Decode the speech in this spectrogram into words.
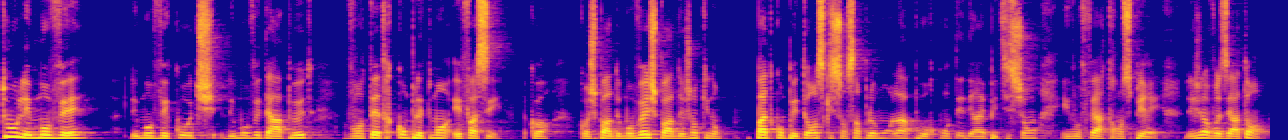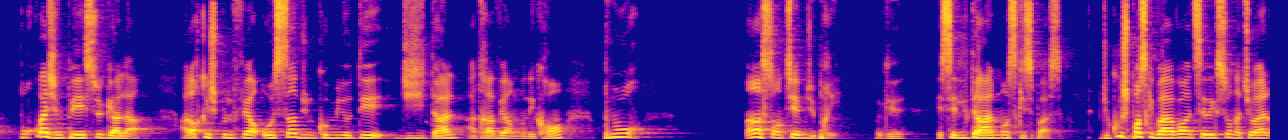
tous les mauvais les mauvais coachs, les mauvais thérapeutes vont être complètement effacés. D'accord? Quand je parle de mauvais, je parle de gens qui n'ont pas de compétences, qui sont simplement là pour compter des répétitions et vous faire transpirer. Les gens vont se dire, attends, pourquoi je vais payer ce gars-là alors que je peux le faire au sein d'une communauté digitale à travers mon écran pour un centième du prix. ok? Et c'est littéralement ce qui se passe. Du coup, je pense qu'il va y avoir une sélection naturelle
